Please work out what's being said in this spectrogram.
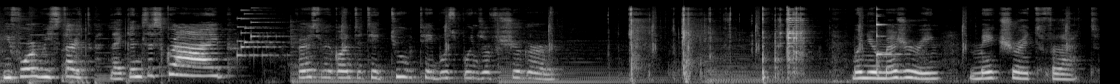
Before we start, like and subscribe. First, we're going to take two tablespoons of sugar. When you're measuring, make sure it's flat.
